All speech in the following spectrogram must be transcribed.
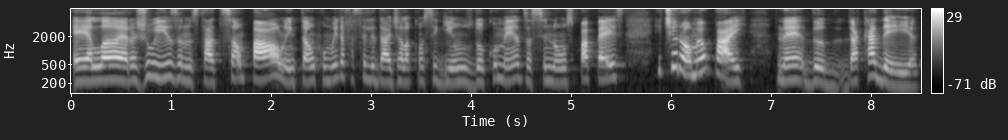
ela era juíza no estado de São Paulo, então com muita facilidade ela conseguiu uns documentos, assinou uns papéis e tirou meu pai, né, do, da cadeia.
